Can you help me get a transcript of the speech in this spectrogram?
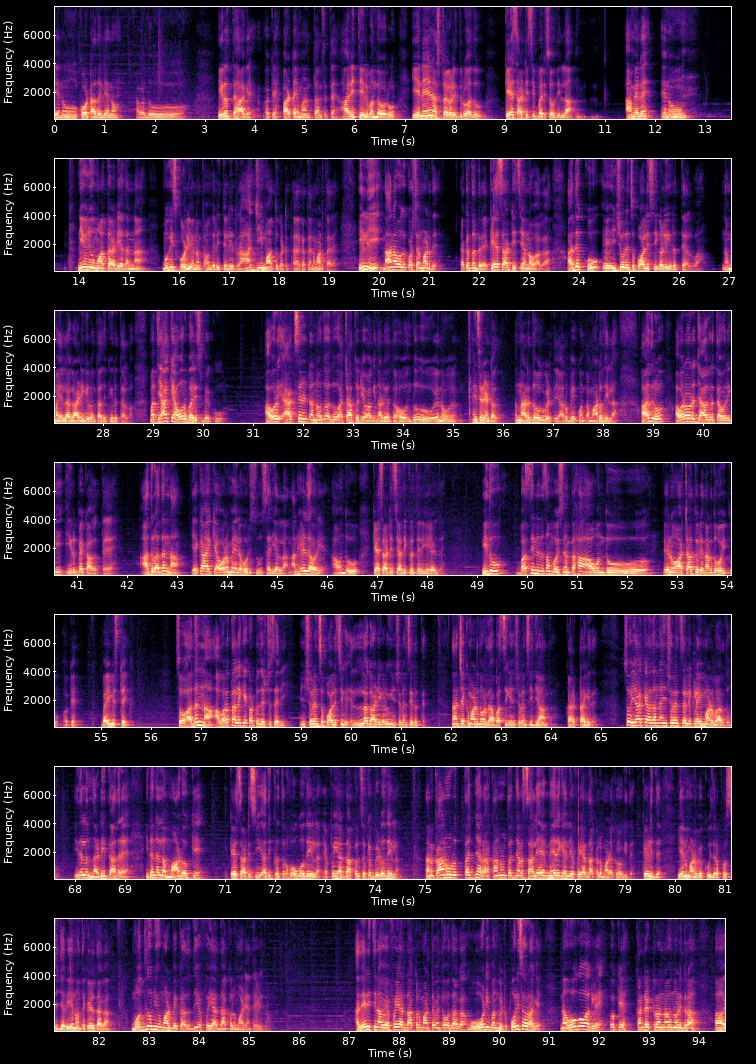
ಏನು ಕೋಟಾದಲ್ಲಿ ಏನೋ ಅವ್ರದ್ದು ಇರುತ್ತೆ ಹಾಗೆ. ಓಕೆ ಪಾರ್ಟ್ ಟೈಮ್ ಅಂತ ಅನಿಸುತ್ತೆ. ಆ ರೀತಿಯಲ್ಲಿ ಬಂದವರು ಏನೇ ನಷ್ಟಗಳಿದ್ದರೂ ಅದು K S R T C ಭರಿಸೋದಿಲ್ಲ. ಆಮೇಲೆ ಏನು ನೀವು ನೀವು ಮಾತಾಡಿ ಅದನ್ನು ಮುಗಿಸ್ಕೊಳ್ಳಿ ಅನ್ನೋಂಥ ಒಂದು ರೀತಿಯಲ್ಲಿ ರಾಜಿ ಮಾತುಕತೆ ಕಥೆಯನ್ನು ಮಾಡ್ತಾರೆ. ಇಲ್ಲಿ ನಾನು ಅವಾಗ ಕ್ವಶನ್ ಮಾಡಿದೆ. ಯಾಕಂತಂದರೆ K S R T C ಅನ್ನೋವಾಗ ಅದಕ್ಕೂ ಇನ್ಶೂರೆನ್ಸ್ ಪಾಲಿಸಿಗಳು ಇರುತ್ತೆ ಅಲ್ವಾ? ನಮ್ಮ ಎಲ್ಲ ಗಾಡಿಗಿರುವಂಥ ಅದಕ್ಕೂ ಇರುತ್ತೆ ಅಲ್ವಾ? ಮತ್ತು ಯಾಕೆ ಅವರು ಭರಿಸಬೇಕು? ಅವರು ಆಕ್ಸಿಡೆಂಟ್ ಅನ್ನೋದು ಅದು ಅಚಾತುರ್ಯವಾಗಿ ನಡೆಯುವಂತಹ ಒಂದು ಏನು ಇನ್ಸಿಡೆಂಟ್ ಅದು. ಅದು ನಡೆದು ಹೋಗಿಬಿಡುತ್ತೆ. ಯಾರು ಬೇಕು ಅಂತ ಮಾಡೋದಿಲ್ಲ. ಆದರೂ ಅವರವರ ಜಾಗೃತಿ ಅವರಿಗೆ ಇರಬೇಕಾಗುತ್ತೆ. ಆದರೂ ಅದನ್ನು ಏಕಾಏಕಿ ಅವರ ಮೇಲೆ ಹೊರಿಸುವುದು ಸರಿಯಲ್ಲ. ನಾನು ಹೇಳಿದೆ ಅವರಿಗೆ, ಆ ಒಂದು K S R T C ಅಧಿಕೃತರಿಗೆ ಹೇಳಿದೆ. ಇದು ಬಸ್ಸಿನಿಂದ ಸಂಭವಿಸಿದಂತಹ ಆ ಒಂದು, ಏನು, ಅಚಾತುರ್ಯ ನಡೆದು ಹೋಯಿತು ಓಕೆ ಬೈ ಮಿಸ್ಟೇಕ್ ಸೊ ಅದನ್ನು ಅವರ ತಲೆಗೆ ಕಟ್ಟೋದೆಷ್ಟು ಸರಿ? ಇನ್ಶೂರೆನ್ಸ್ ಪಾಲಿಸಿಗೆ ಎಲ್ಲ ಗಾಡಿಗಳಿಗೂ ಇನ್ಶೂರೆನ್ಸ್ ಇರುತ್ತೆ. ನಾನು ಚೆಕ್ ಮಾಡಿ ನೋಡಿದೆ, ಆ ಬಸ್ಸಿಗೆ ಇನ್ಶೂರೆನ್ಸ್ ಇದೆಯಾ ಅಂತ. ಕರೆಕ್ಟಾಗಿದೆ ಸೊ ಯಾಕೆ ಅದನ್ನು ಇನ್ಶೂರೆನ್ಸಲ್ಲಿ ಕ್ಲೈಮ್ ಮಾಡಬಾರ್ದು? ಇದೆಲ್ಲ ನಡೀತಾ ಆದರೆ ಇದನ್ನೆಲ್ಲ ಮಾಡೋಕ್ಕೆ K S R T C ಅಧಿಕೃತರು ಹೋಗೋದೇ ಇಲ್ಲ. ಎಫ್ ಐ ಆರ್ ದಾಖಲಿಸೋಕೆ ಬಿಡೋದೇ ಇಲ್ಲ. ನಾನು ಕಾನೂನು ತಜ್ಞರ ಕಾನೂನು ತಜ್ಞರ ಸಲಹೆ ಮೇರೆಗೆ ಅಲ್ಲಿ ಎಫ್ ಐ ಆರ್ ದಾಖಲು ಮಾಡೋಕ್ಕೆ ಹೋಗಿದ್ದೆ. ಕೇಳಿದ್ದೆ, ಏನು ಮಾಡಬೇಕು? ಇದರ ಪ್ರೊಸೀಜರ್ ಏನು? ಅಂತ ಕೇಳಿದಾಗ, ಮೊದಲು ನೀವು ಮಾಡಬೇಕಾದದ್ದು ಎಫ್ ಐ ಆರ್ ದಾಖಲು ಮಾಡಿ ಅಂತ ಹೇಳಿದರು. ಅದೇ ರೀತಿ ನಾವು ಎಫ್ ಐ ಆರ್ ದಾಖಲು ಮಾಡ್ತೇವೆ ಅಂತ ಹೋದಾಗ ಓಡಿ ಬಂದುಬಿಟ್ರು. ಪೊಲೀಸರು ಹಾಗೆ. ನಾವು ಹೋಗುವಾಗಲೇ, ಓಕೆ ಕಂಡಕ್ಟ್ರನ್ನು ನೋಡಿದ್ರಾ?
